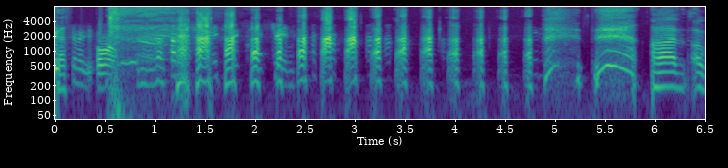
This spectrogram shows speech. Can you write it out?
Six and a, oh, a question. Um, oh,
